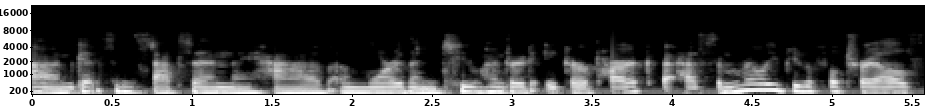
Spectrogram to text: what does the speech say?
um, get some steps in. They have a more than 200 acre park that has some really beautiful trails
